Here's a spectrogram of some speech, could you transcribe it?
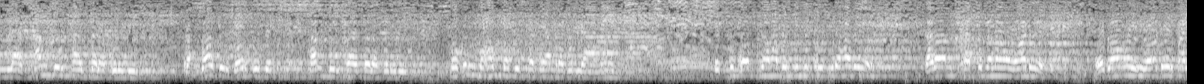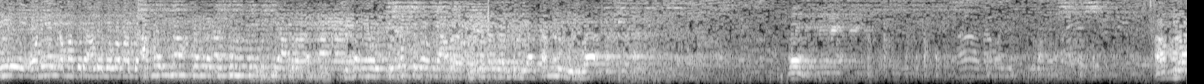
আল্লাহ শান্তির ফায়সলা করে দিন, রহমতের বরকতের শান্তির ফায়সলা করে দিন। সকল মোহাম্মদের সাথে আমরা বলি আমিন। একটু কষ্ট আমাদের কিন্তু করতে হবে, কারণ ছাত্রজনা ওয়ার্ডে এবং এই ওয়ার্ডের বাইরে অনেক আমাদের আলো বলা আমাদের আমরা পিছনে দেখি আমরা সেখানে আমরা করি আলহামদুলিল্লাহ। হ্যাঁ। আমরা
